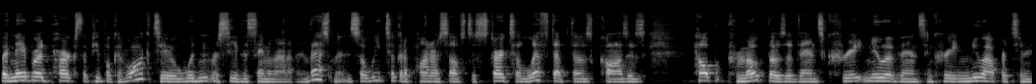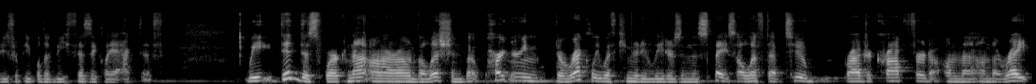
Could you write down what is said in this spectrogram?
but neighborhood parks that people could walk to wouldn't receive the same amount of investment. so we took it upon ourselves to start to lift up those causes, help promote those events, create new events, and create new opportunities for people to be physically active we did this work not on our own volition, but partnering directly with community leaders in this space. I'll lift up two. Roger Crawford on the on the right,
